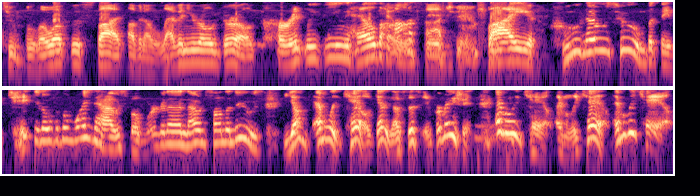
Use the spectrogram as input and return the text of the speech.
to blow up the spot of an 11 year old girl currently being held Held hostage hostage. by who knows whom, but they've taken over the White House, but we're going to announce on the news young Emily Kale getting us this information. Emily Kale, Emily Kale, Emily Kale.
